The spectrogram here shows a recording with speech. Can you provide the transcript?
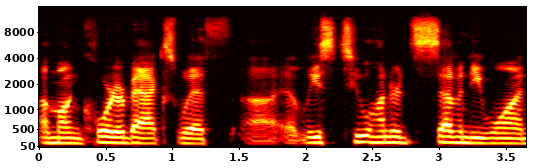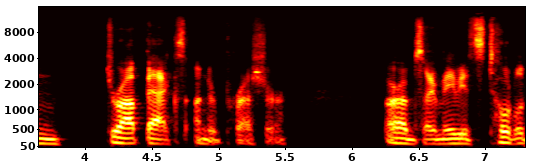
among quarterbacks with uh, at least 271 dropbacks under pressure. Or I'm sorry, maybe it's total.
